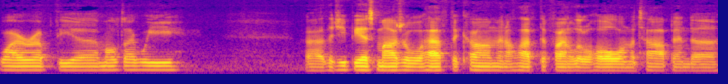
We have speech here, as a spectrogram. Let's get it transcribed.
wire up the uh, multi-wii uh, the GPS module will have to come and I'll have to find a little hole on the top and uh,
